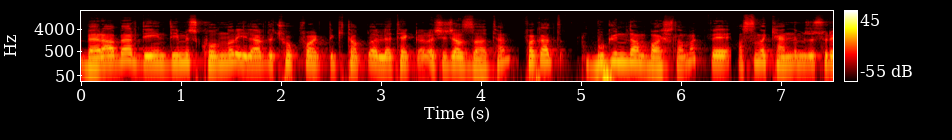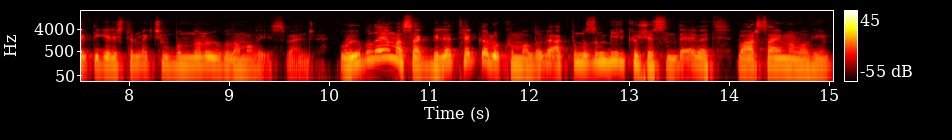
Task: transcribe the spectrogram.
beraber değindiğimiz konuları ileride çok farklı kitaplarla tekrar açacağız zaten. Fakat bugünden başlamak ve aslında kendimizi sürekli geliştirmek için bunları uygulamalıyız bence. Uygulayamasak bile tekrar okumalı ve aklımızın bir köşesinde evet varsaymamalıyım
